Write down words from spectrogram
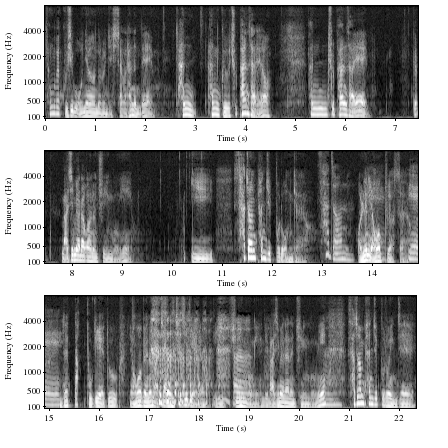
1995년으로 이제 시작을 하는데, 한, 한 그 출판사예요. 한 출판사에, 그, 마지메라고 하는 주인공이 이 사전 편집부로 옮겨요. 사전. 원래는 예. 영업부였어요. 예. 근데 딱 보기에도 영업에는 맞지 않는 체질이에요. 이 주인공이. 근데 마지메라는 주인공이 음. 사전 편집부로 이제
